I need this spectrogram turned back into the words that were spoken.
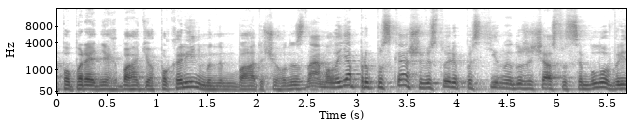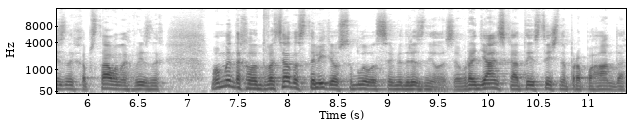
попередніх багатьох поколінь. Ми ним багато чого не знаємо. Але я припускаю, що в історії постійно дуже часто це було в різних обставинах, в різних моментах. Але 20 століття особливо це відрізнилося. В радянська атеїстична пропаганда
